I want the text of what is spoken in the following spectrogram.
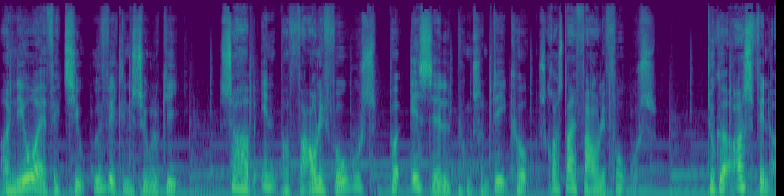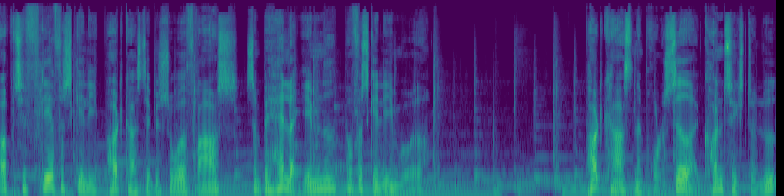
og neuroaffektiv udviklingspsykologi, så hop ind på Faglig Fokus på sl.dk-faglig fokus. Du kan også finde op til flere forskellige podcast-episoder fra os, som behandler emnet på forskellige måder. Podcasten er produceret af Kontekst og Lyd.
